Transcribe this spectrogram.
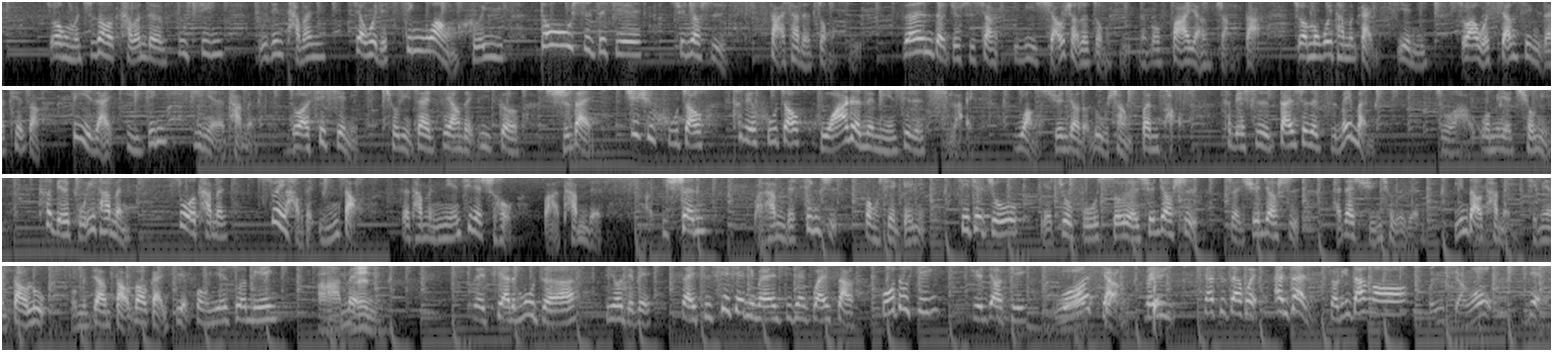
主啊，我们知道台湾的复兴，如今台湾教会的兴旺合一，都是这些宣教士撒下的种子。真的就是像一粒小小的种子，能够发扬长大。主啊，我们为他们感谢你。主啊，我相信你在天上必然已经纪念了他们。主啊，谢谢你，求你在这样的一个时代继续呼召，特别呼召华人的年轻人起来，往宣教的路上奔跑。特别是单身的姊妹们，主啊，我们也求你特别的鼓励他们，做他们最好的引导，在他们年轻的时候，把他们的一生。把他们的心智奉献给你，谢谢主，也祝福所有的宣教士、准宣教士还在寻求的人，引导他们前面的道路。我们这样祷告，感谢奉耶稣的名，阿门。最亲爱的牧者弟兄姐妹，再一次谢谢你们今天观赏国度星宣教厅，我想飞，下次再会，按赞小铃铛哦，分享哦，耶。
